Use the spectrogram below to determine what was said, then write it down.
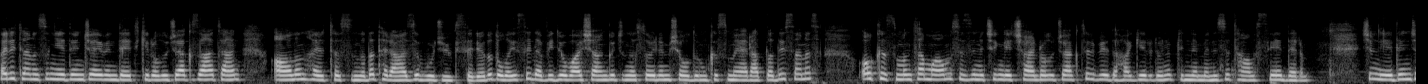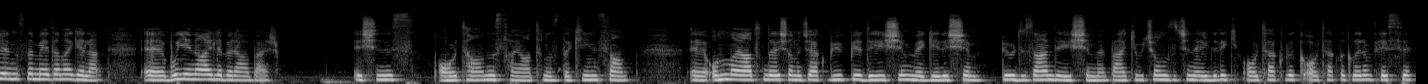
haritanızın 7. evinde etkili olacak. Zaten anın haritasında da terazi burcu yükseliyordu. Dolayısıyla video başlangıcında söylemiş olduğum kısmı eğer atladıysanız o kısmın tamamı sizin için geçerli olacaktır. Bir daha geri dönüp dinlemenizi tavsiye ederim. Şimdi 7. evinizde meydana gelen e, bu yeni ay ile beraber eşiniz, ortağınız, hayatınızdaki insan ee, onun hayatında yaşanacak büyük bir değişim ve gelişim, bir düzen değişimi, belki birçoğunuz için evlilik, ortaklık, ortaklıkların fesi,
